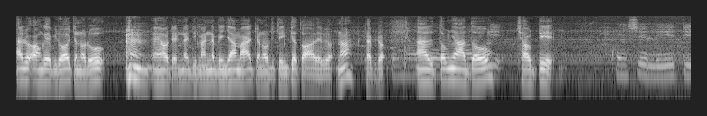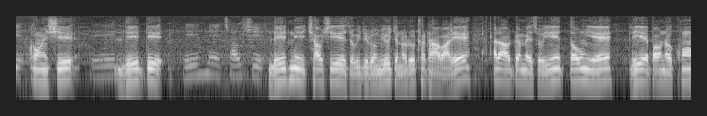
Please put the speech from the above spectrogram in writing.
အဲ့လိုအောင်ခဲ့ပြီးတော့ကျွန်တော်တို့အဲဟုတ်တယ်နှစ်ဒီမှာနှစ်ပင်ကြားမှာကျွန်တော်ဒီချိန်ပြတ်သွားတယ်ပြောနော်ထပ်ပြီးတော့အဲ3ည3 6တစ်ခွန်ရှိလေးတစ်ခွန်ရှိလေး4တစ်လေးနှစ်6ရှိ4နှစ်6ရှိဆိုပြီးဒီလိုမျိုးကျွန်တော်တို့ထွက်ထားပါတယ်အဲ့ဒါကိုတွက်မယ်ဆိုရင်3ရယ်4ရယ်ပေါင်းတော့ခွန်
